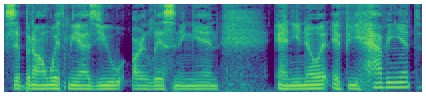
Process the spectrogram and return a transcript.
Sip it on with me as you are listening in. And you know what? If you haven't yet,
